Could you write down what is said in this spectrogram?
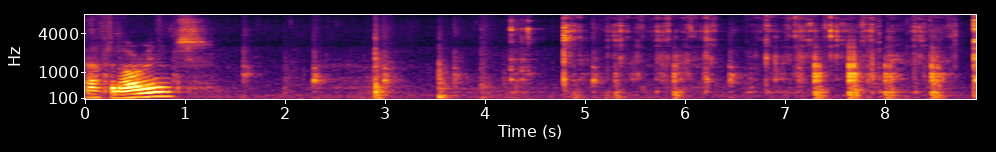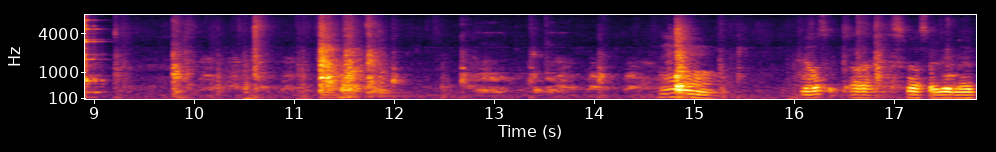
Half an orange. Smells, uh, smells so good, man.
